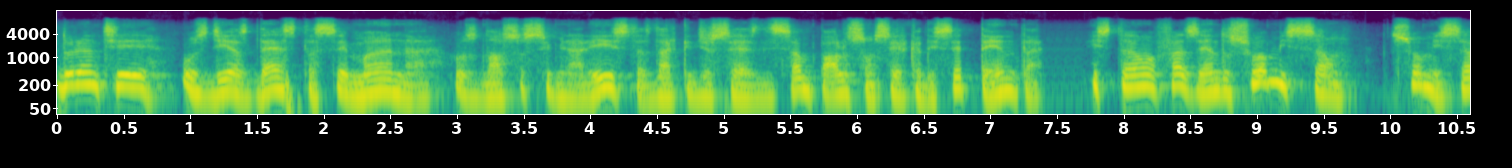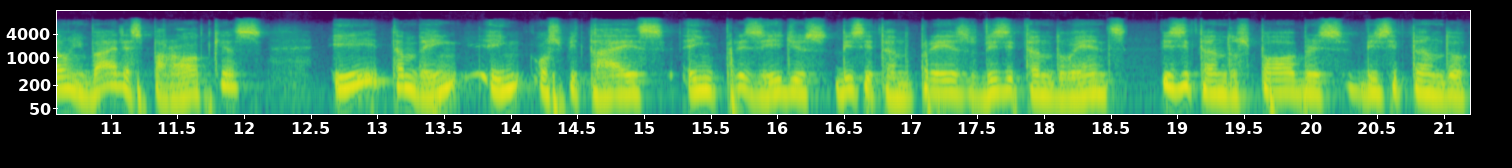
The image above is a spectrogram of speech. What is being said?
Durante os dias desta semana, os nossos seminaristas da Arquidiocese de São Paulo, são cerca de 70, estão fazendo sua missão, sua missão em várias paróquias e também em hospitais, em presídios, visitando presos, visitando doentes, visitando os pobres, visitando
